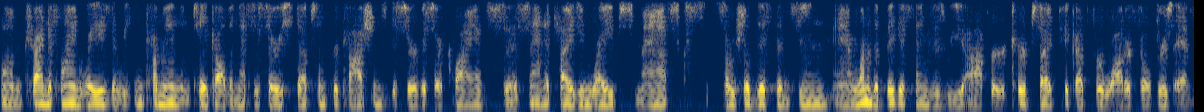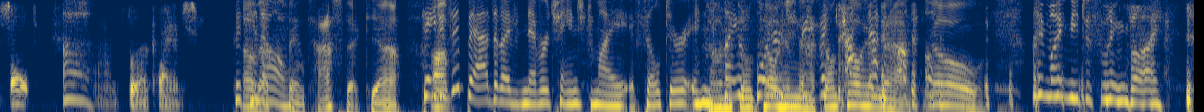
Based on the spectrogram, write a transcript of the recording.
um, trying to find ways that we can come in and take all the necessary steps and precautions to service our clients, uh, sanitizing wipes, masks, social distancing. And one of the biggest things is we offer curbside pickup for water filters and salt um, for our clients. Good Oh, to that's know. fantastic. Yeah. Dave, Um, is it bad that I've never changed my filter in Donna, my don't tell water him that. Don't tell him that. No. I might need to swing by.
